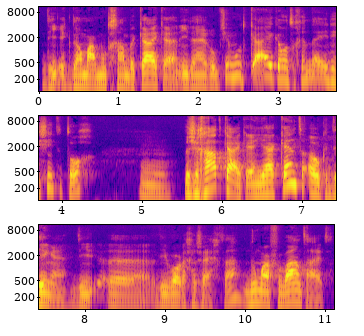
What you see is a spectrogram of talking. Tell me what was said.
Die ik dan maar moet gaan bekijken. En iedereen roept: Je moet kijken, want nee, die ziet het toch. Mhm. Dus je gaat kijken en je herkent ook dingen die, eh, die worden gezegd. Hè? Noem maar verwaandheid.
